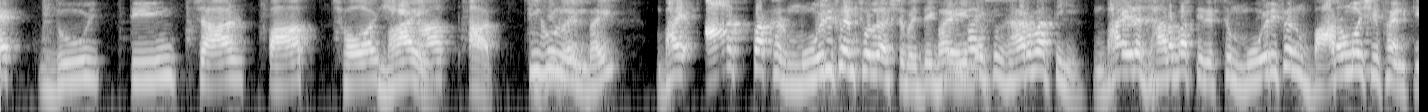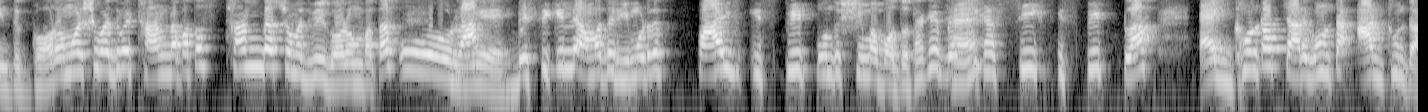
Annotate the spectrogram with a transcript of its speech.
এক দুই তিন চার পাঁচ ছয় ভাই, সাত আট। কি বললেন ভাই? ভাই আট পাখার ময়ূরী ফ্যান চলে আসছে ভাই দেখবেন এটা তো ঝাড়বাতি। ভাই এটা ঝাড়বাতির হচ্ছে ময়ূরী ফ্যান বারো মাসি ফ্যান কিন্তু। গরমের সময় দেবে ঠান্ডা বাতাস ঠান্ডার সময় দেবে গরম বাতাস। বেসিক্যালি আমাদের রিমোটে ফাইভ স্পিড পর্যন্ত সীমাবদ্ধ থাকে। হ্যাঁ। এখানে সিক্স স্পিড প্লাস এক ঘণ্টা চার ঘণ্টা আট ঘণ্টা।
